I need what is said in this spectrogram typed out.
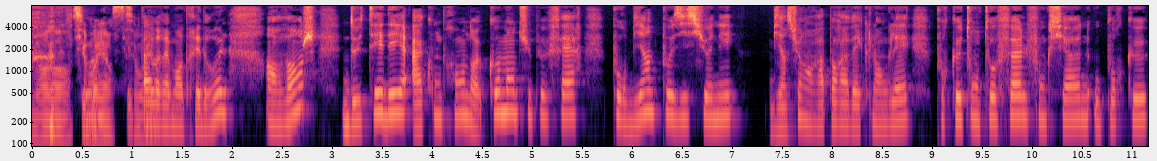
Non, non, c'est moyen. C'est pas vraiment très drôle. En revanche, de t'aider à comprendre comment tu peux faire pour bien te positionner bien sûr en rapport avec l'anglais, pour que ton TOEFL fonctionne ou pour que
